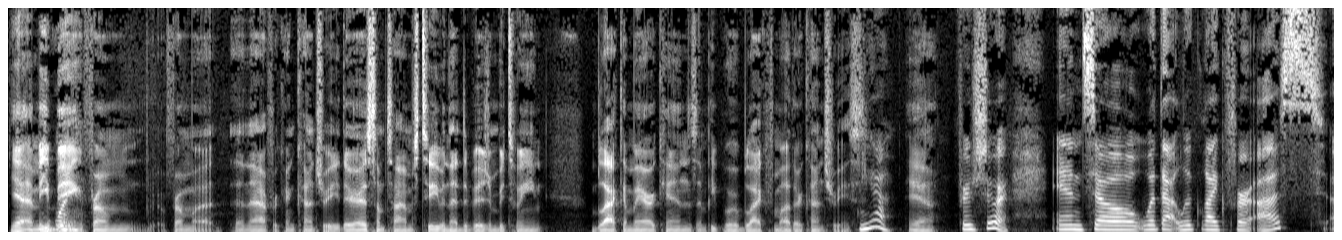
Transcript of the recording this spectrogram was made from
Yeah, and me One- being from from a, an African country, there is sometimes too even that division between black Americans and people who are black from other countries. Yeah. Yeah. For sure. And so, what that looked like for us, uh,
